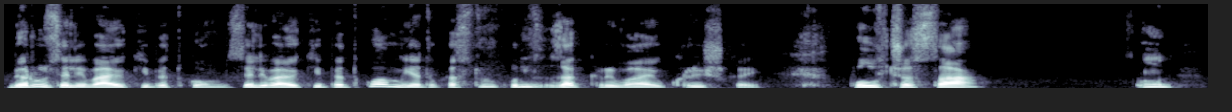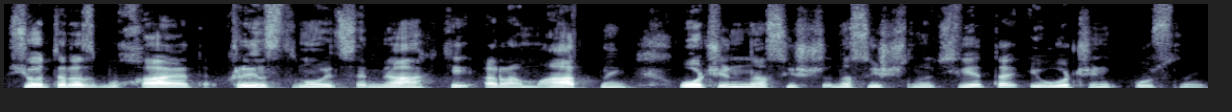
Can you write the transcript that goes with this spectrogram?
беру, заливаю кипятком. Заливаю кипятком, я эту кастрюльку закрываю крышкой. Полчаса все это разбухает, хрен становится мягкий, ароматный, очень насыщ- насыщенного цвета и очень вкусный.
